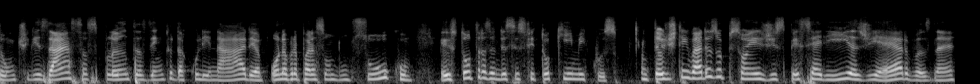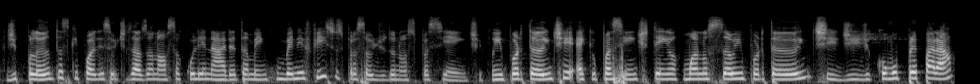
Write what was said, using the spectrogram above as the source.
então, utilizar essas plantas dentro da culinária ou na preparação de um suco, eu estou trazendo esses fitoquímicos. Então, a gente tem várias opções de especiarias, de ervas, né, de plantas que podem ser utilizadas na nossa culinária também com benefícios para a saúde do nosso paciente. O importante é que o paciente tenha uma noção importante de, de como preparar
